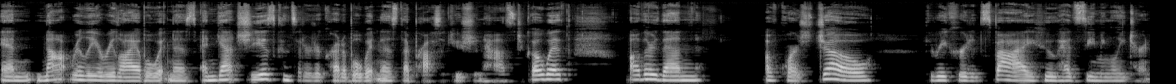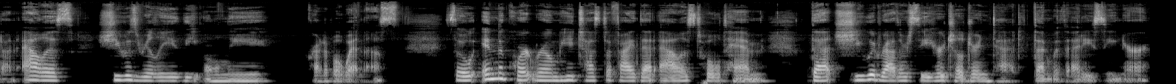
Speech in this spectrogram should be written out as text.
and not really a reliable witness, and yet she is considered a credible witness that prosecution has to go with, other than, of course, Joe, the recruited spy who had seemingly turned on Alice, she was really the only credible witness. So in the courtroom, he testified that Alice told him that she would rather see her children dead than with Eddie Sr.,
